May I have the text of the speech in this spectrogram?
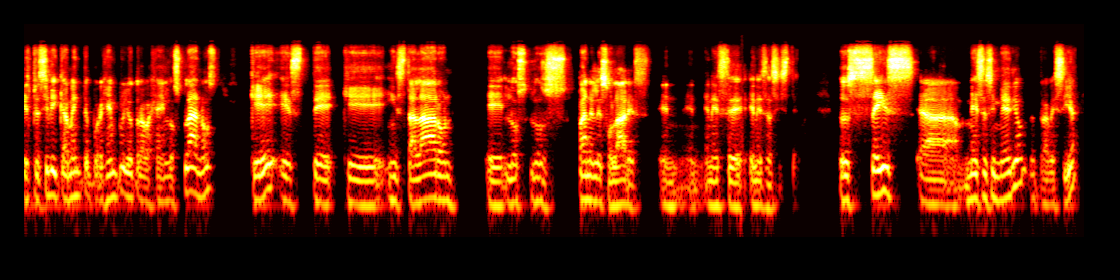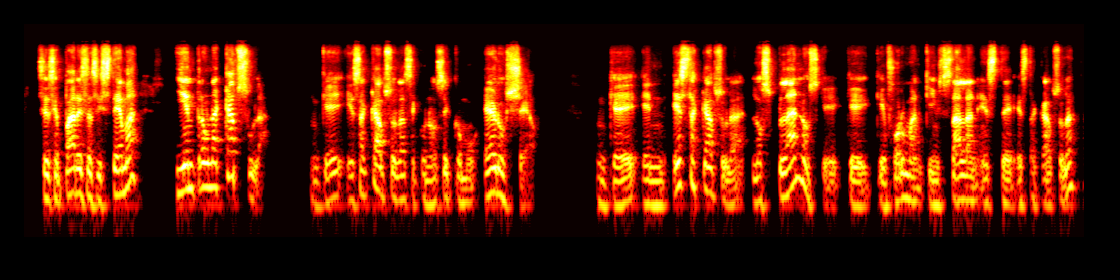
Específicamente, por ejemplo, yo trabajé en los planos que, este, instalaron eh, los, paneles solares en, en, ese, en ese sistema. Entonces, seis ah, meses y medio de travesía, se separa ese sistema y entra una cápsula. ¿Okay? Esa cápsula se conoce como aeroshell. ¿okay? En esta cápsula, los planos que, que, forman, que instalan este, esta cápsula,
